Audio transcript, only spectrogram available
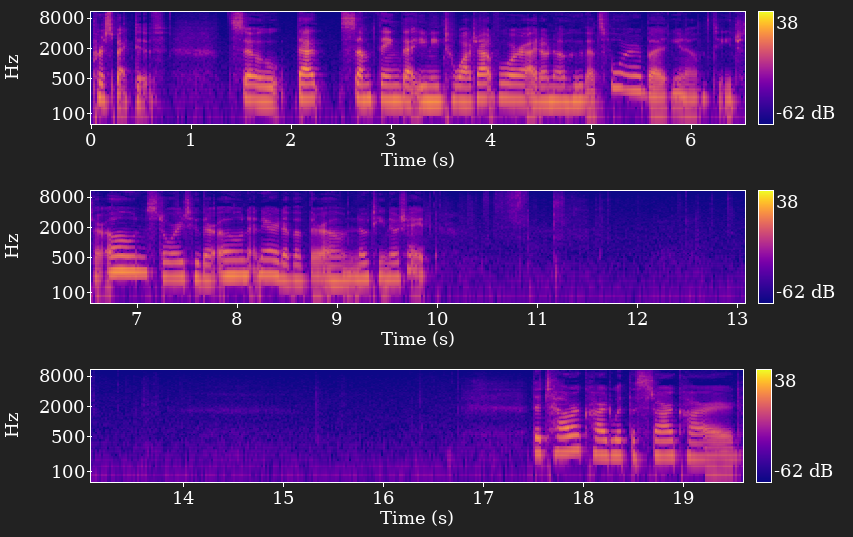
perspective. So that's something that you need to watch out for. I don't know who that's for, but you know, to each their own, story to their own, narrative of their own. No tea, no shade. The tower card with the star card,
